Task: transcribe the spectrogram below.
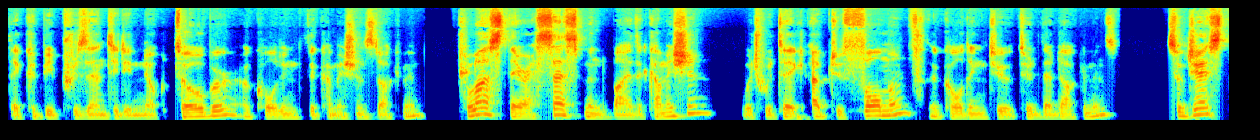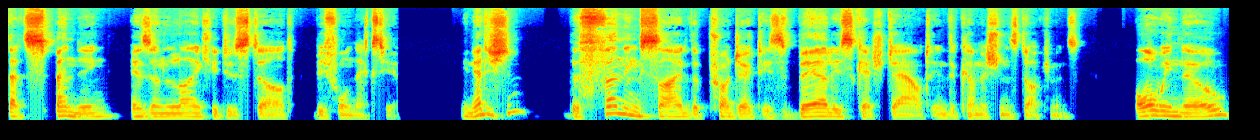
they could be presented in October, according to the Commission's document, plus their assessment by the Commission, which would take up to four months, according to, to their documents, suggests that spending is unlikely to start before next year. In addition, the funding side of the project is barely sketched out in the Commission's documents. All we know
